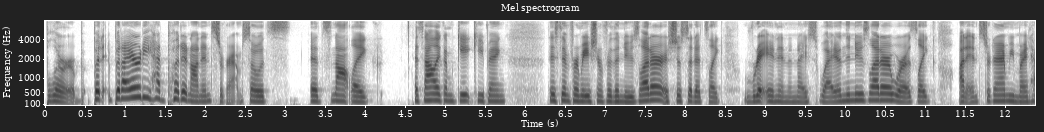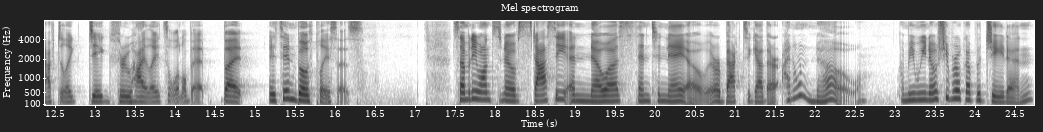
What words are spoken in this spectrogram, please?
blurb. But but I already had put it on Instagram, so it's it's not like it's not like I'm gatekeeping this information for the newsletter. It's just that it's like written in a nice way in the newsletter, whereas like on Instagram, you might have to like dig through highlights a little bit, but it's in both places. Somebody wants to know if Stassi and Noah Centineo are back together. I don't know. I mean, we know she broke up with Jaden.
